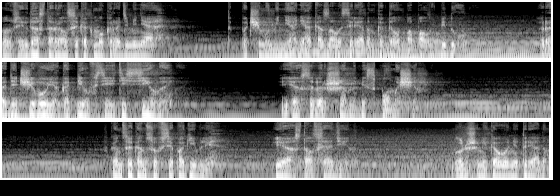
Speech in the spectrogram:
Он всегда старался как мог ради меня. Так почему меня не оказалось рядом, когда он попал в беду? Ради чего я копил все эти силы? Я совершенно беспомощен. Конце концов все погибли. Я остался один. Больше никого нет рядом.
